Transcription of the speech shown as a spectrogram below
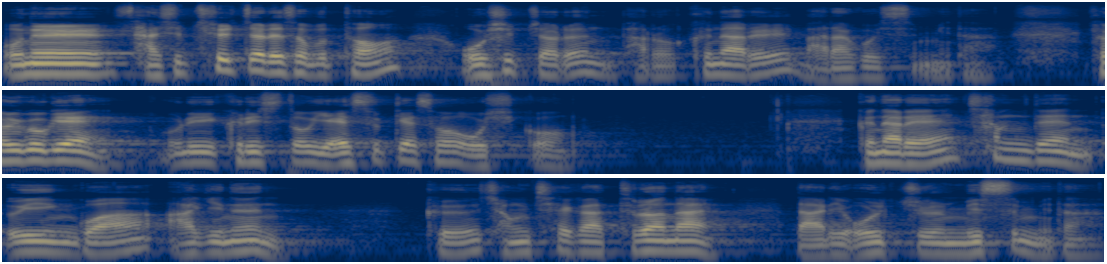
오늘 47절에서부터 50절은 바로 그날을 말하고 있습니다. 결국에 우리 그리스도 예수께서 오시고 그날에 참된 의인과 악인은 그 정체가 드러날 날이 올 줄 믿습니다.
